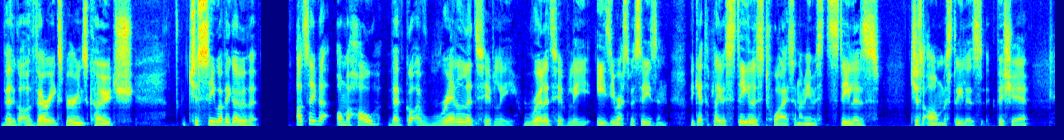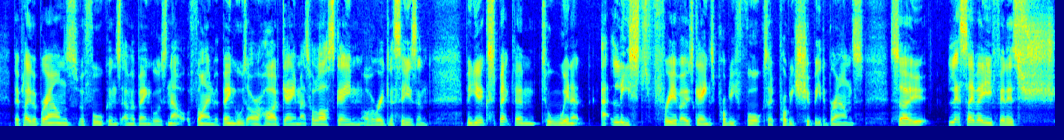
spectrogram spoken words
They've got a very experienced coach. Just see where they go with it. I'd say that on the whole, they've got a relatively, relatively easy rest of the season. They get to play the Steelers twice, and I mean the Steelers just aren't the Steelers this year. They play the Browns, the Falcons, and the Bengals. Now, fine, the Bengals are a hard game. That's the last game of a regular season. But you'd expect them to win at at least three of those games, probably four, because they probably should beat the Browns. So let's say they finish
